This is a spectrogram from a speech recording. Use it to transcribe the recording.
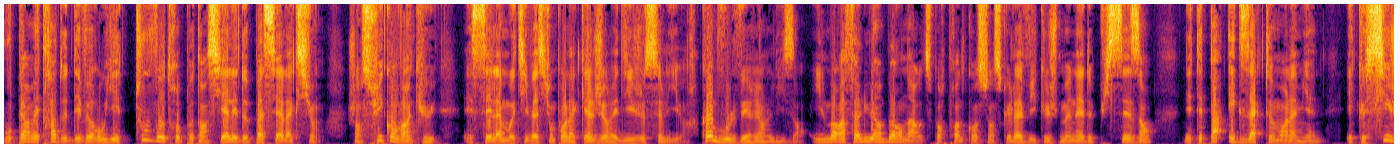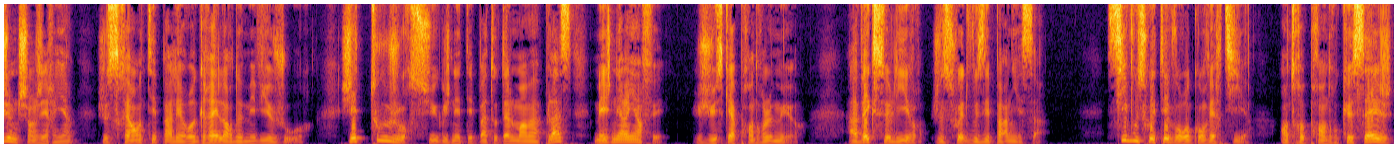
vous permettra de déverrouiller tout votre potentiel et de passer à l'action. J'en suis convaincu et c'est la motivation pour laquelle je rédige ce livre. Comme vous le verrez en le lisant, il m'aura fallu un burn-out pour prendre conscience que la vie que je menais depuis 16 ans n'était pas exactement la mienne et que si je ne changeais rien, je serais hanté par les regrets lors de mes vieux jours. J'ai toujours su que je n'étais pas totalement à ma place, mais je n'ai rien fait, jusqu'à prendre le mur. Avec ce livre, je souhaite vous épargner ça. Si vous souhaitez vous reconvertir, entreprendre que sais-je,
